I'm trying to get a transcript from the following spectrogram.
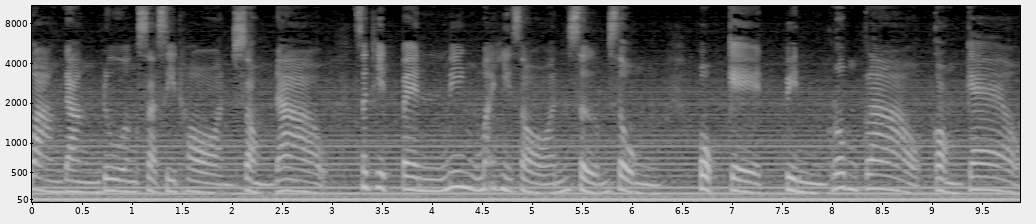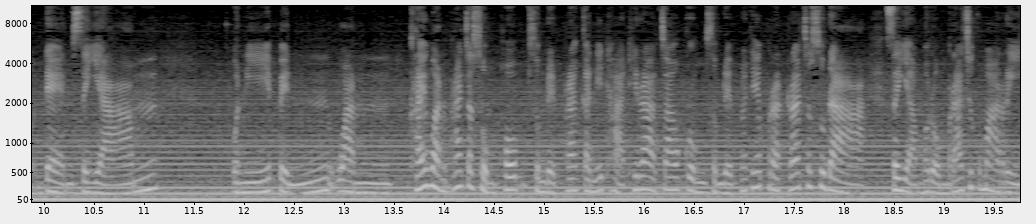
ว่างดังดวงสสิธรส่องดาว สถิตเป็นมิ่งมหิสรเสริมส่งปกเกต ปิ่นร่มกล้าว กล่องแก้ว แดนสยาม วันนี้เป็นวันคล้ายวันพระราชสมภพสมเด็จพระกนิษฐาธิราชเจ้ากรมสมเด็จพระเทพรัตนราชสุดา สยามบรมราชกุมารี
